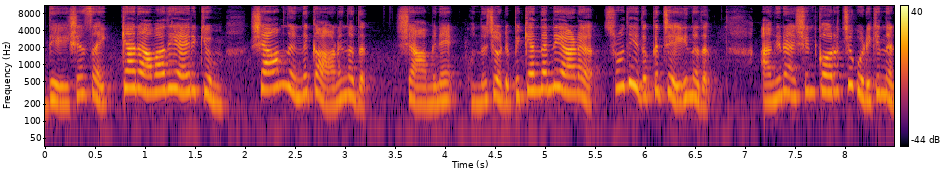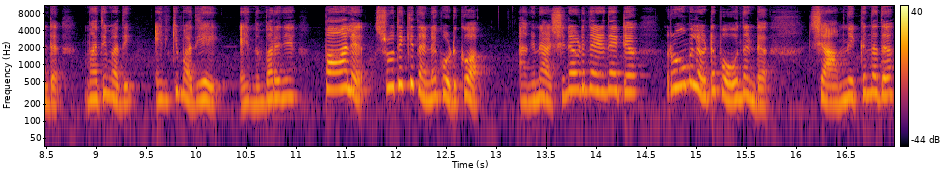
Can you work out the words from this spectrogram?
ദേഷ്യം സഹിക്കാനാവാതെയായിരിക്കും ശ്യാം നിന്ന് കാണുന്നത്. ശ്യാമിനെ ഒന്ന് ചൊടിപ്പിക്കാൻ തന്നെയാണ് ശ്രുതി ഇതൊക്കെ ചെയ്യുന്നത്. അങ്ങനെ അശ്വിൻ കുറച്ച് കുടിക്കുന്നുണ്ട്. മതി മതി എനിക്ക് മതിയായി എന്നും പറഞ്ഞ് പാൽ ശ്രുതിക്ക് തന്നെ കൊടുക്കുക. അങ്ങനെ അശ്വിൻ അവിടെ നിന്ന് എഴുന്നേറ്റ് റൂമിലോട്ട് പോകുന്നുണ്ട്. ശ്യാം നിൽക്കുന്നത്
